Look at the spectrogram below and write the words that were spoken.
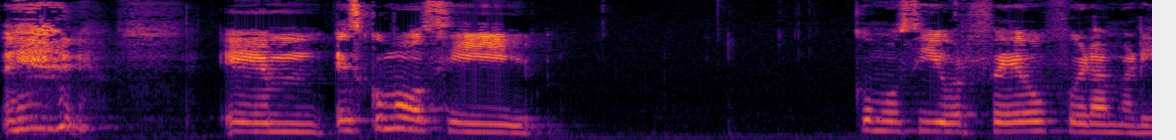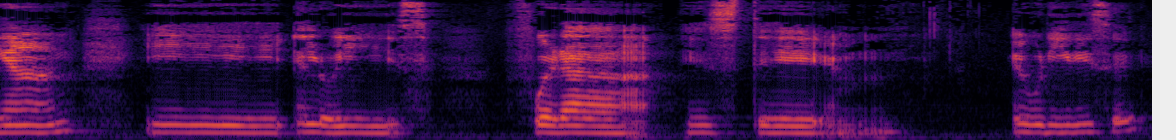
Em, es como si como si Orfeo fuera Marianne y Eloís fuera este Eurídice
